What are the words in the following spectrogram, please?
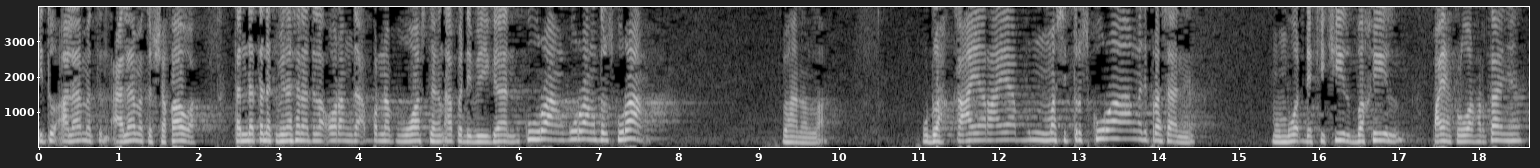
Itu alamatul alamatul syaqawah. Tanda-tanda kebinasaan adalah orang enggak pernah puas dengan apa yang diberikan. Kurang, kurang terus kurang. Subhanallah. Udah kaya raya pun masih terus kurang aja perasaannya. Membuat dia kikir, bakhil, payah keluar hartanya,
